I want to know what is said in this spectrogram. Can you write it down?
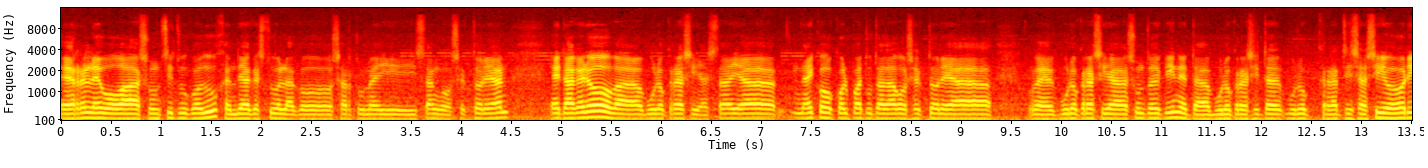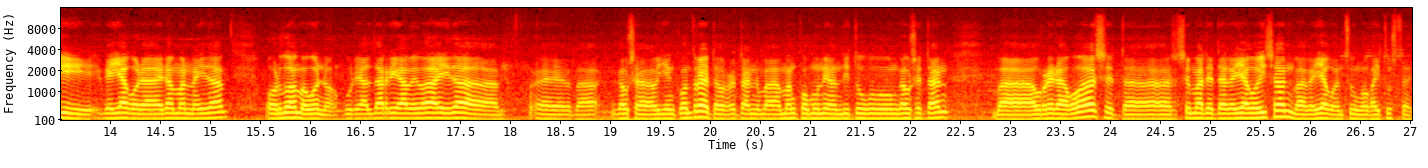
erreleboa suntzituko du, jendeak ez duelako sartu nahi izango sektorean, eta gero ba, burokrazia, ez da, ja, nahiko kolpatuta dago sektorea e, burokrazia asuntoekin eta burokratizazio hori gehiagora eraman nahi da, orduan, ba, bueno, gure aldarria bebai da e, ba, gauza horien kontra, eta horretan ba, man komunean ditugun gauzetan, ba, aurrera goaz, eta zenbat eta gehiago izan, ba, gehiago entzungo gaituzte.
